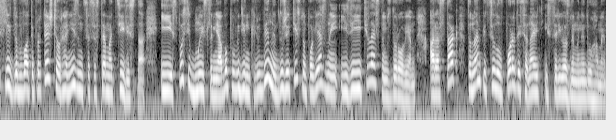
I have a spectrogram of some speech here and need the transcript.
слід забувати про те, що організм це система цілісна, і спосіб мислення або поведінки людини дуже тісно пов'язаний із її тілесним здоров'ям. А раз так, то нам під силу впоратися навіть із серйозними недугами.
